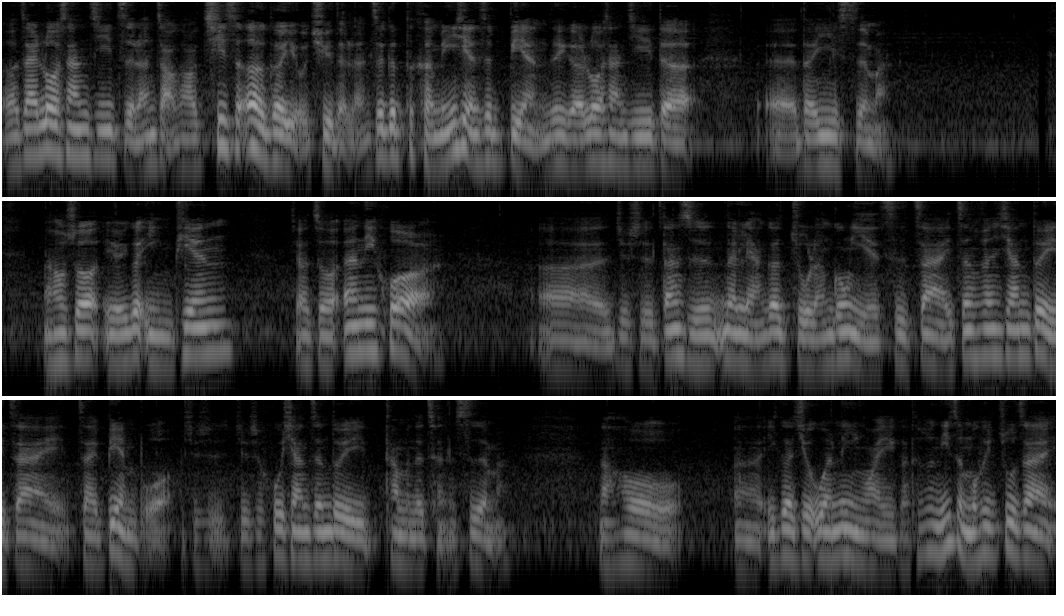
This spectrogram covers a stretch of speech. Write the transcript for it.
而在洛杉矶只能找到七十二个有趣的人，这个很明显是贬这个洛杉矶的呃的意思嘛。然后说有一个影片叫做《Annie h o r 呃，就是当时那两个主人公也是在针锋相对，在在辩驳，就是就是互相针对他们的城市嘛。然后呃，一个就问另外一个，他说你怎么会住在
